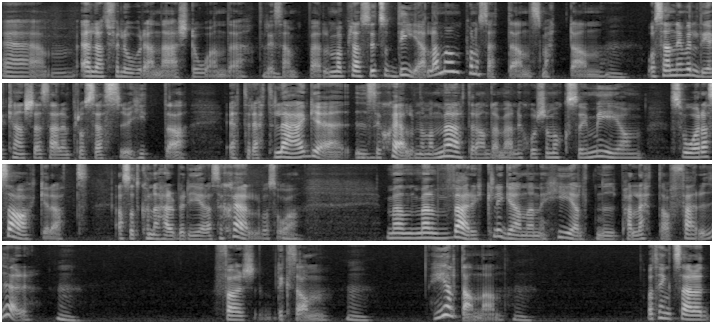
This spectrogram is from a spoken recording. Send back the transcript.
Ehm, eller att förlora en närstående till Mm. exempel. Men plötsligt så delar man på något sätt den smärtan. Mm. Och sen är väl det kanske så en process att hitta ett rätt läge i sig själv när man möter andra människor som också är med om svåra saker. Att, alltså att kunna härbärgera sig själv och så. Mm. Men, men verkligen en helt ny palett av färger. Mm. För liksom Mm. helt annan. Mm. Och tänkt så här,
